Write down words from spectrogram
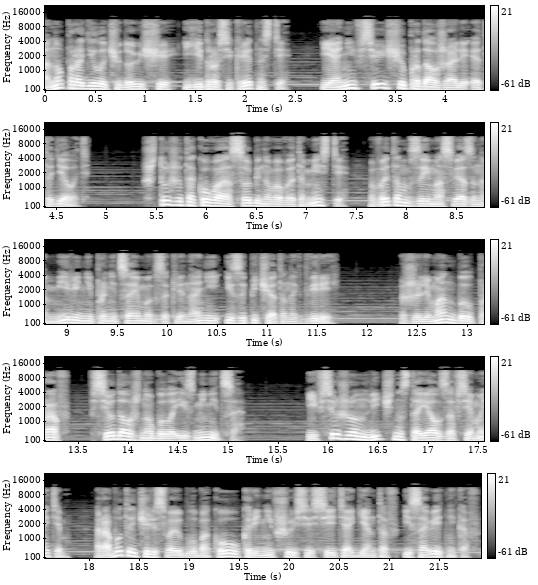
оно породило чудовище ядро секретности, и они все еще продолжали это делать. Что же такого особенного в этом месте, в этом взаимосвязанном мире непроницаемых заклинаний и запечатанных дверей? Желеман был прав, все должно было измениться. И все же он лично стоял за всем этим, работая через свою глубоко укоренившуюся сеть агентов и советников.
